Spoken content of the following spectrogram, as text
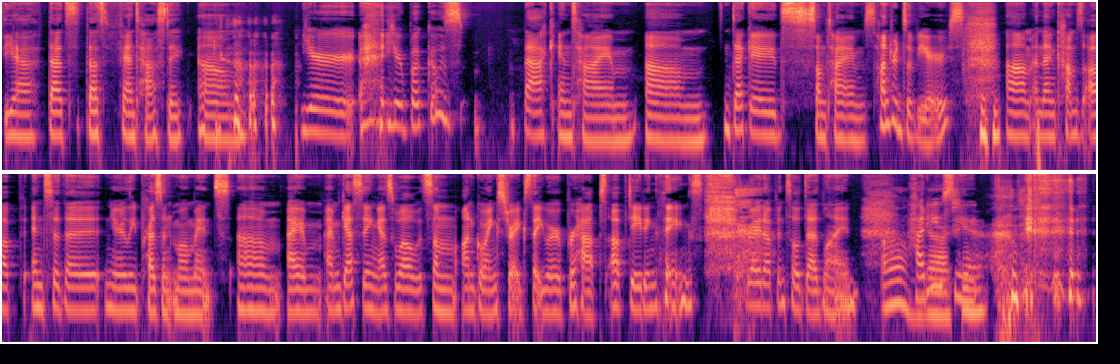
yeah, that's that's fantastic. Um, your your book goes back in time, um, decades, sometimes hundreds of years, um, and then comes up into the nearly present moment. Um, I'm I'm guessing as well with some ongoing strikes that you were perhaps updating things right up until deadline. Oh, How do gosh, you see? yeah.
